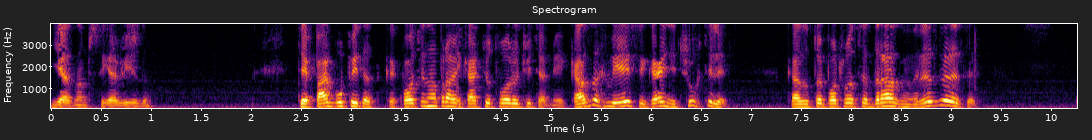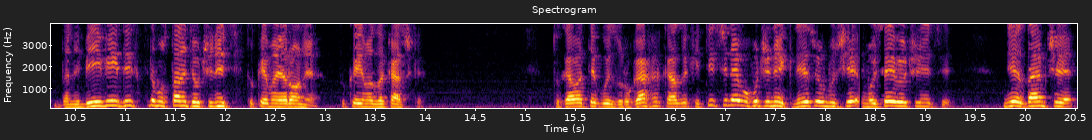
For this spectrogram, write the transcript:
И аз знам, че сега виждам. Те пак го питат, какво ти направи, как ти отвори очите? Ами казах ви, ей сега и не чухте ли? Каза, той почва да се дразни, нали разбирате? Да не би и вие да искате да му станете ученици. Тук има ирония, тук има закачка. Тогава те го изругаха, казвайки, ти си негов ученик, ние сме Моисееви ученици. Ние знаем, че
